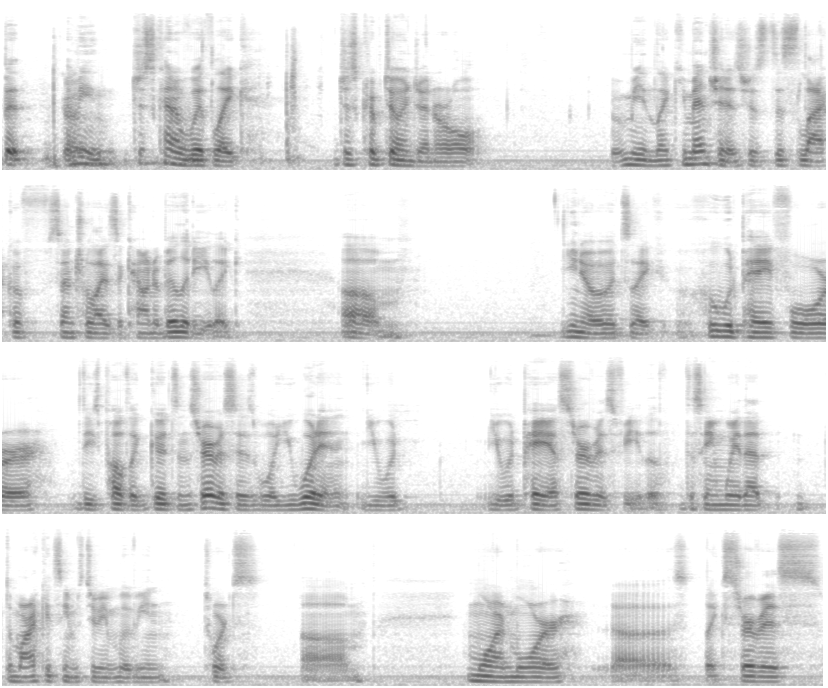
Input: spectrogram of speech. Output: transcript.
but Go I ahead. mean, just kind of with like, just crypto in general. I mean, like you mentioned, it's just this lack of centralized accountability. Like, um, you know, it's like who would pay for these public goods and services? Well, you wouldn't. You would, you would pay a service fee the, the same way that the market seems to be moving towards um, more and more uh, like service.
